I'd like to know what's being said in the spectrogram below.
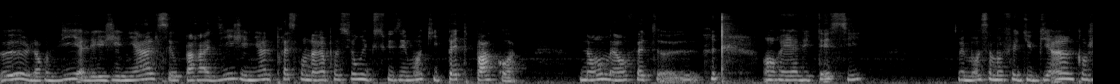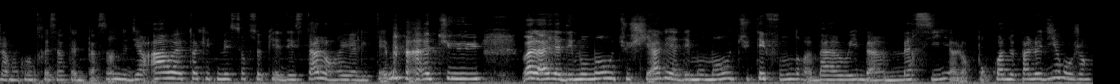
eux, leur vie, elle est géniale, c'est au paradis, génial, presque on a l'impression, excusez-moi, qu'ils pètent pas, quoi. Non, mais en fait, euh, en réalité, si. Et moi, ça m'a fait du bien, quand j'ai rencontré certaines personnes, de dire, ah ouais, toi qui te mets sur ce piédestal, en réalité, ben, tu... Voilà, il y a des moments où tu chiales, il y a des moments où tu t'effondres. Ben oui, ben merci, alors pourquoi ne pas le dire aux gens?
